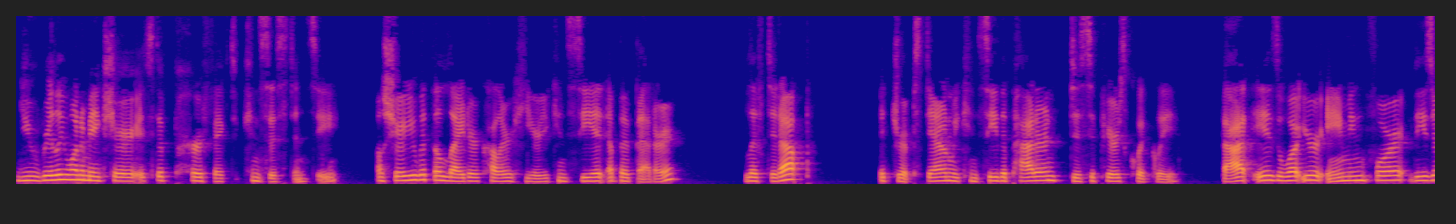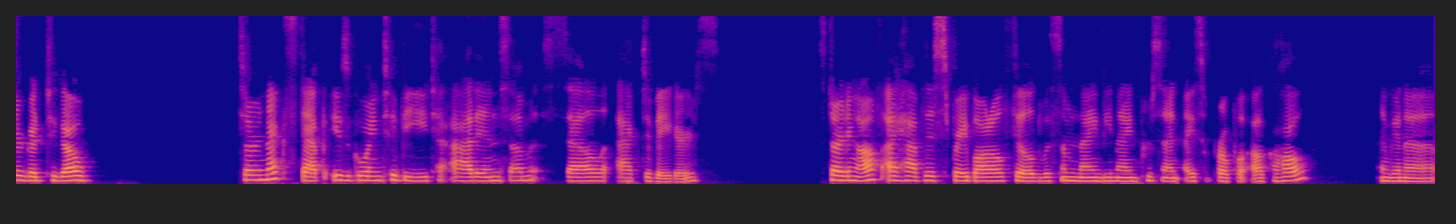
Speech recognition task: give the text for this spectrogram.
You really want to make sure it's the perfect consistency. I'll show you with the lighter color here. You can see it a bit better. Lift it up, it drips down. We can see the pattern disappears quickly. That is what you're aiming for. These are good to go. So our next step is going to be to add in some cell activators. Starting off, I have this spray bottle filled with some 99% isopropyl alcohol. I'm going to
